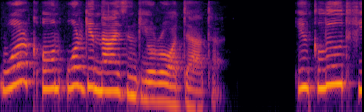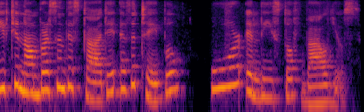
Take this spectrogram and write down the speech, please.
work on organizing your raw data. Include 50 numbers in the study as a table or a list of values.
